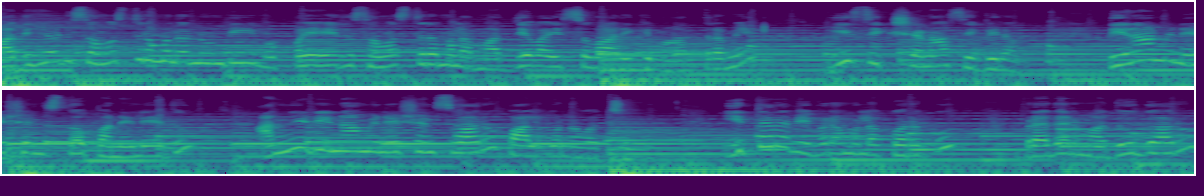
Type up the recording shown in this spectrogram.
పదిహేడు సంవత్సరముల నుండి ముప్పై ఐదు సంవత్సరముల మధ్య వయసు వారికి మాత్రమే ఈ శిక్షణ శిబిరం. డినామినేషన్స్తో పనిలేదు పని లేదు. అన్ని డినామినేషన్స్ వారు పాల్గొనవచ్చు. ఇతర వివరముల కొరకు brother Madhu garu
